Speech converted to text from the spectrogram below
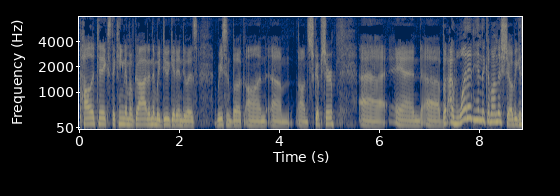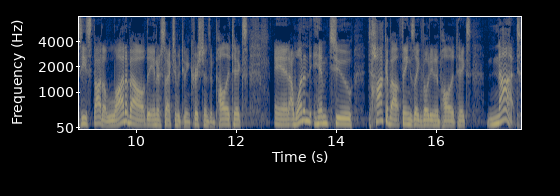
politics, the kingdom of God. And then we do get into his recent book on, um, on scripture. Uh, and, uh, but I wanted him to come on the show because he's thought a lot about the intersection between Christians and politics. And I wanted him to talk about things like voting in politics, not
